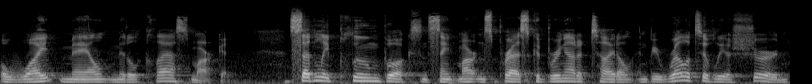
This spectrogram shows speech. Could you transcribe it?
a white male middle class market. Suddenly, Plume Books and St. Martin's Press could bring out a title and be relatively assured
